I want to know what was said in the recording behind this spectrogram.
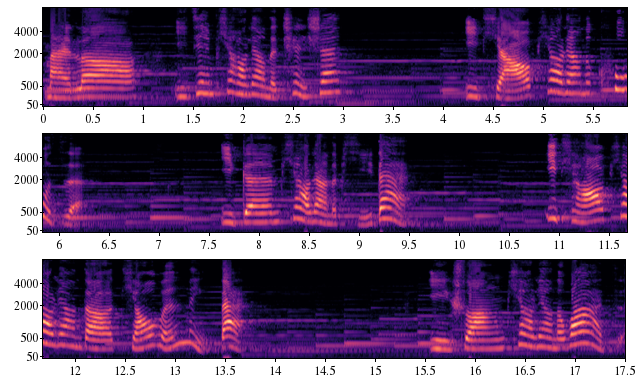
买了一件漂亮的衬衫，一条漂亮的裤子，一根漂亮的皮带，一条漂亮的条纹领带，一双漂亮的袜子，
